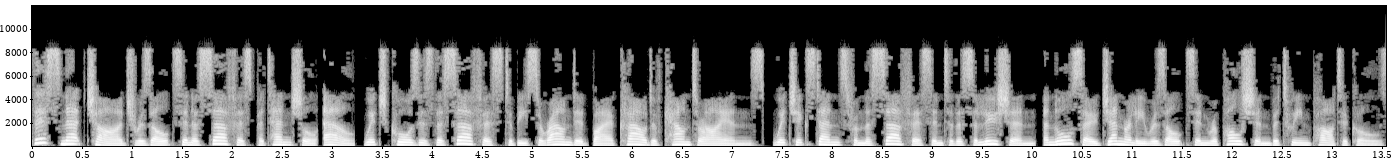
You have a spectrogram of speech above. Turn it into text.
This net charge results in a surface potential L, which causes the surface to be surrounded by a cloud of counter-ions, which extends from the surface into the solution, and also generally results in repulsion between particles.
